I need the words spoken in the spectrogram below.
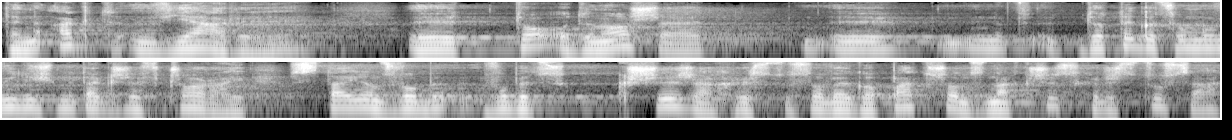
ten akt wiary y, to odnoszę do tego, co mówiliśmy także wczoraj, stając wobec krzyża Chrystusowego, patrząc na krzyż Chrystusa,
